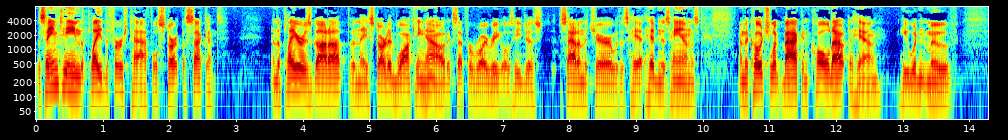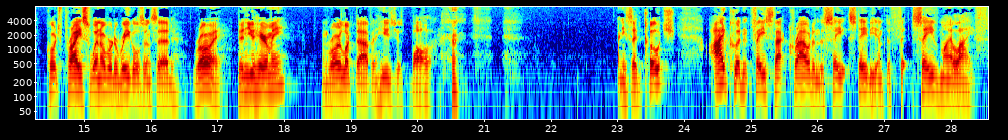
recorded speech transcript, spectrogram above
the same team that played the first half will start the second. And the players got up and they started walking out, except for Roy Riegels. He just sat in the chair with his head in his hands. And the coach looked back and called out to him. He wouldn't move. Coach Price went over to Riegels and said, Roy, didn't you hear me? And Roy looked up and he's just bawling. and he said, Coach, I couldn't face that crowd in the sa- stadium to save my life.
